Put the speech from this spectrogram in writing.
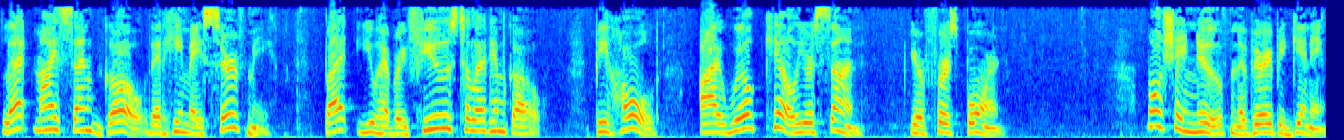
Let my son go, that he may serve me. But you have refused to let him go. Behold, I will kill your son, your firstborn. Moshe knew from the very beginning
